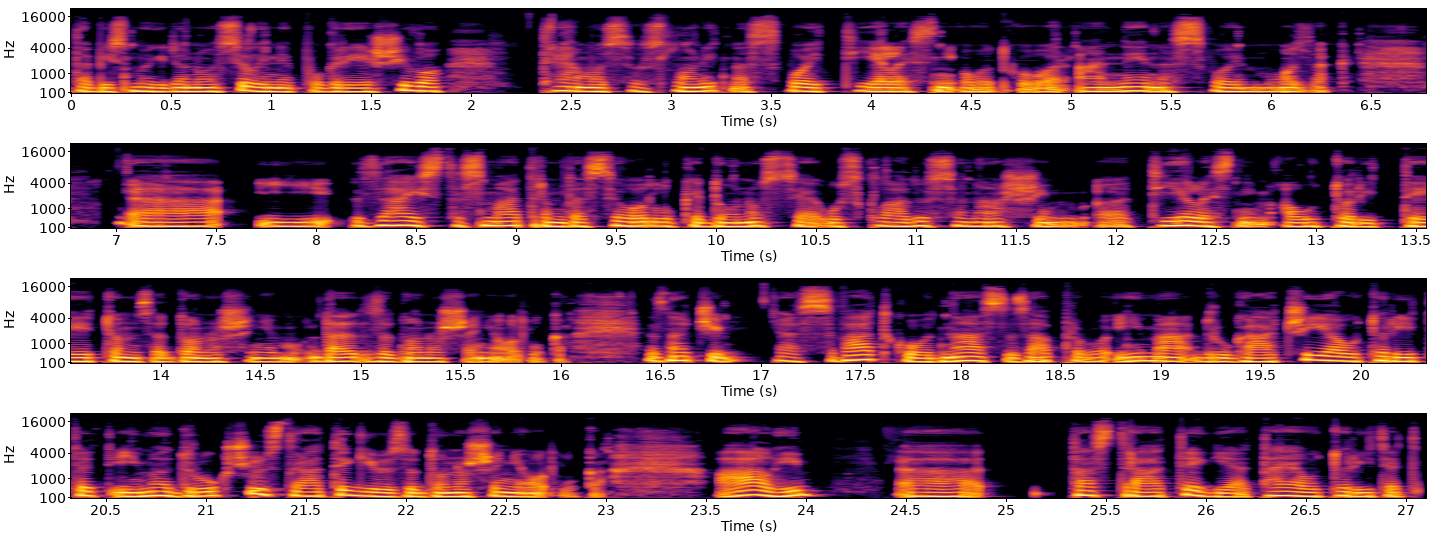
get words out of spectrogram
da bismo ih donosili nepogrešivo trebamo se osloniti na svoj tjelesni odgovor, a ne na svoj mozak. E, I zaista smatram da se odluke donose u skladu sa našim e, tjelesnim autoritetom za donošenje, da, za donošenje odluka. Znači, svatko od nas zapravo ima drugačiji autoritet i ima drugčiju strategiju za donošenje odluka. Ali ta strategija, taj autoritet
